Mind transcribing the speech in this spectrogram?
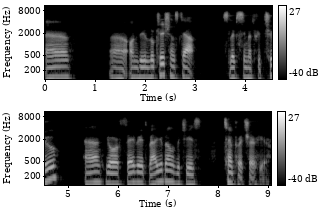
And uh, on the locations tab, select symmetry 2 and your favorite variable, which is temperature here.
